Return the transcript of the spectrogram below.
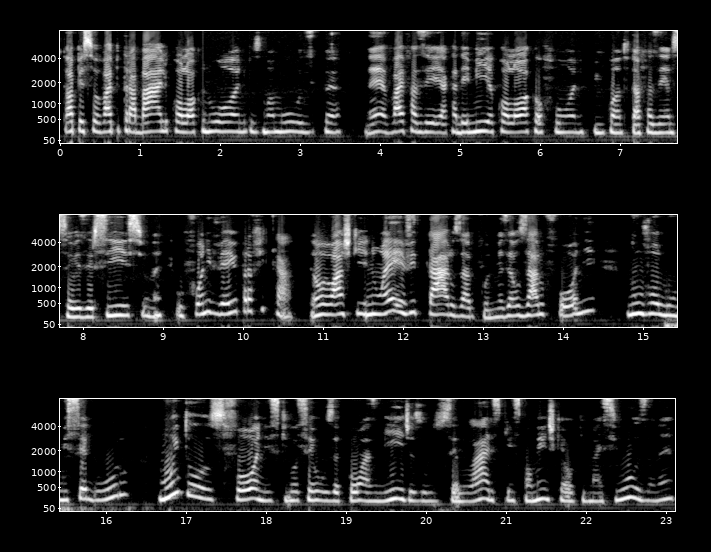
Então a pessoa vai para o trabalho, coloca no ônibus uma música, né? Vai fazer academia, coloca o fone enquanto está fazendo seu exercício, né? O fone veio para ficar. Então eu acho que não é evitar usar o fone, mas é usar o fone num volume seguro, Muitos fones que você usa com as mídias, os celulares principalmente, que é o que mais se usa, né?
